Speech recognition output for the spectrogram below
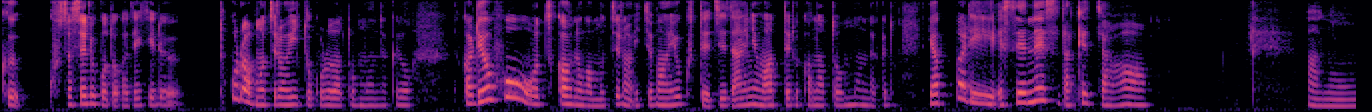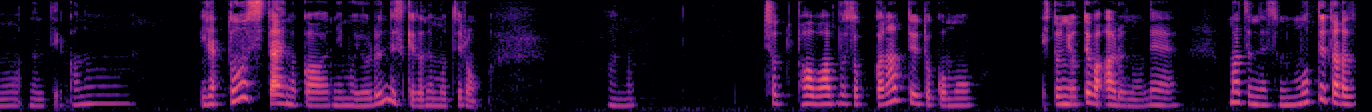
来させることができるところはもちろんいいところだと思うんだけどだから両方を使うのがもちろん一番良くて時代にも合ってるかなと思うんだけどやっぱり SNS だけじゃあの何て言うかないやどうしたいのかにもよるんですけどねもちろん。あのちょっとパワー不足かなっていうとこも人によってはあるのでまずねその持ってたら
